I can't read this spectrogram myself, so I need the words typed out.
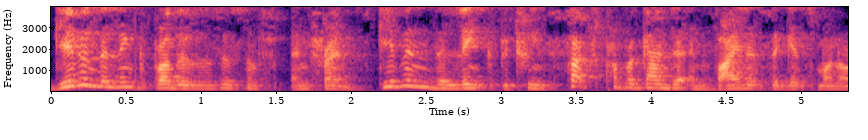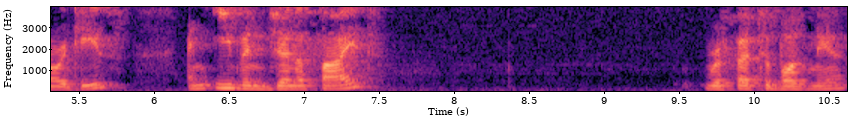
Given the link, brothers and sisters and friends, given the link between such propaganda and violence against minorities and even genocide, refer to Bosnia,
